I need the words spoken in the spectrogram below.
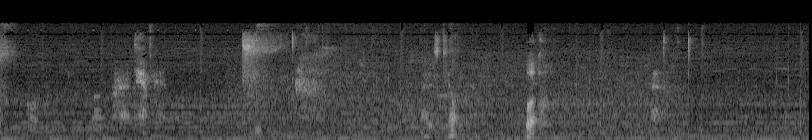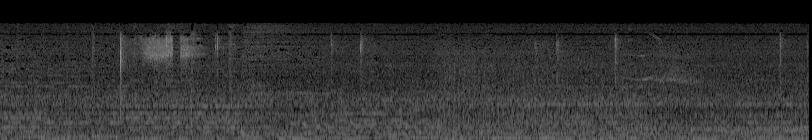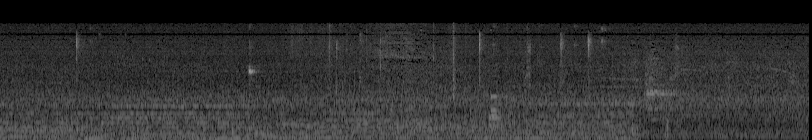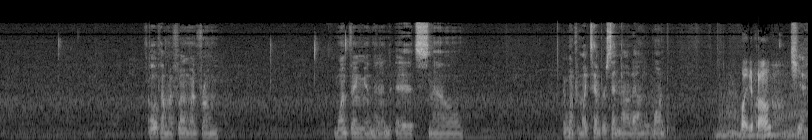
My phone went from one thing and then it's now it went from like 10% now down to 1 What, your phone? yeah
